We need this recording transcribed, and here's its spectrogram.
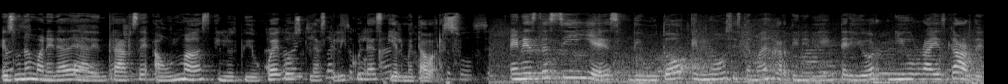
Es una manera de adentrarse aún más en los videojuegos, las películas y el metaverso. En este CES debutó el nuevo sistema de jardinería interior New Rice Garden,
